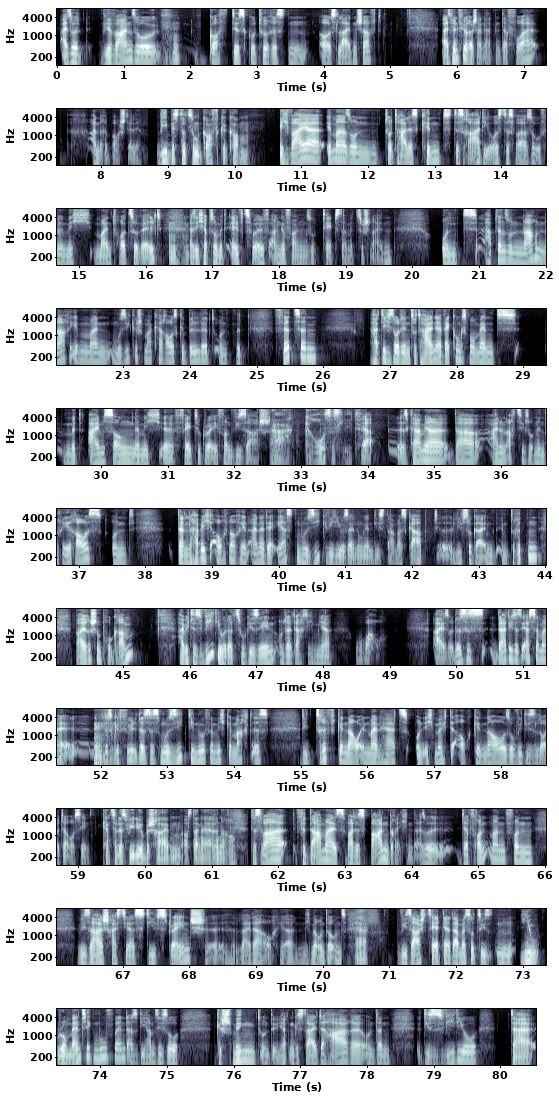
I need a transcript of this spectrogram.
Also wir waren so Goth-Disco-Touristen aus Leidenschaft, als wir einen Führerschein hatten. Davor andere Baustelle. Wie bist du zum Goth gekommen? Ich war ja immer so ein totales Kind des Radios. Das war so für mich mein Tor zur Welt. Also ich habe so mit 11, 12 angefangen, so Tapes damit zu schneiden. Und habe dann so nach und nach eben meinen Musikgeschmack herausgebildet. Und mit 14 hatte ich so den totalen Erweckungsmoment mit einem Song, nämlich äh, Fade to Grey von Visage. Ah, großes Lied. Ja, es kam ja da 81 so um den Dreh raus und dann habe ich auch noch in einer der ersten Musikvideosendungen, die es damals gab, äh, lief sogar im, im dritten bayerischen Programm, habe ich das Video dazu gesehen und da dachte ich mir, wow. Also, das ist, da hatte ich das erste Mal äh, das Gefühl, das ist Musik, die nur für mich gemacht ist. Die trifft genau in mein Herz und ich möchte auch genau so wie diese Leute aussehen. Kannst du das Video beschreiben aus deiner Erinnerung? Das war für damals war das bahnbrechend. Also der Frontmann von Visage heißt ja Steve Strange, äh, leider auch ja nicht mehr unter uns. Ja. Visage zählten ja damals so zu diesem New Romantic Movement, also die haben sich so geschminkt und die hatten gestylte Haare und dann dieses Video, da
